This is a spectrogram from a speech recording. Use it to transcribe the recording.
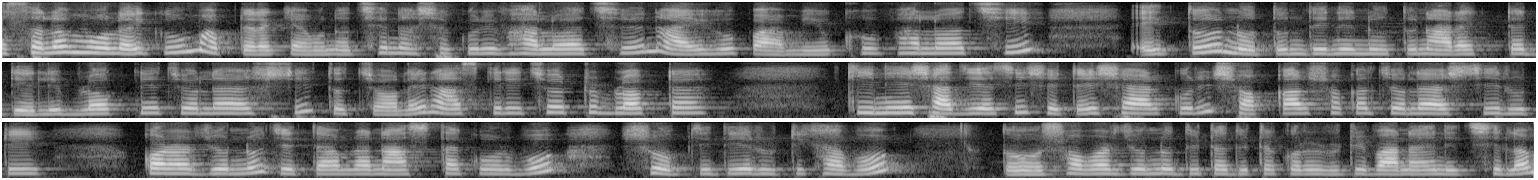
আসসালামু আলাইকুম, আপনারা কেমন আছেন? আশা করি ভালো আছেন। আই হোপ আমিও খুব ভালো আছি। এই তো নতুন দিনে নতুন আর একটা ডেলি ব্লগ নিয়ে চলে আসছি। তো চলেন আজকের এই ছোট্ট ব্লগটা কী নিয়ে সাজিয়েছি সেটাই শেয়ার করি। সকাল সকাল চলে আসছি রুটি করার জন্য, যেতে আমরা নাস্তা করব, সবজি দিয়ে রুটি খাব। তো সবার জন্য দুটা দুটা করে রুটি বানায় নিচ্ছিলাম।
